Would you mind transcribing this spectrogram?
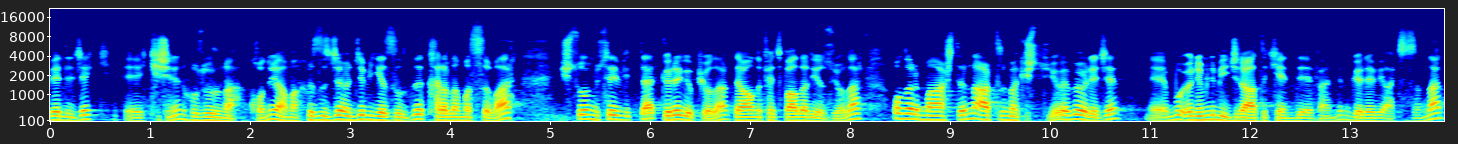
verilecek e, kişinin huzuruna konuyor ama hızlıca önce bir yazıldığı karalaması var. İşte o müsevvitler görev yapıyorlar, devamlı fetvalar yazıyorlar. Onların maaşlarını artırmak istiyor ve böylece e, bu önemli bir icraatı kendi efendim görevi açısından.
